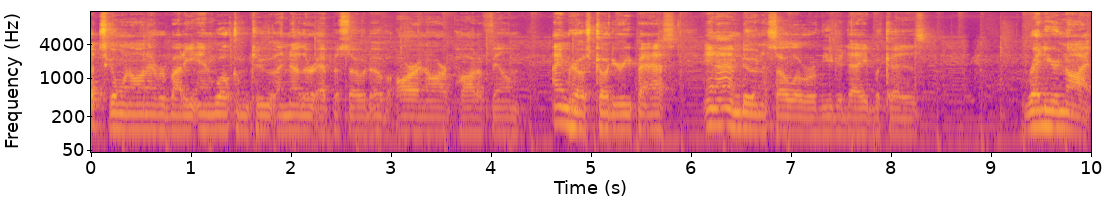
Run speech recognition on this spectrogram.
What's going on, everybody, and welcome to another episode of R&R of Film. I'm your host, Cody Repass, and I'm doing a solo review today because Ready or Not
